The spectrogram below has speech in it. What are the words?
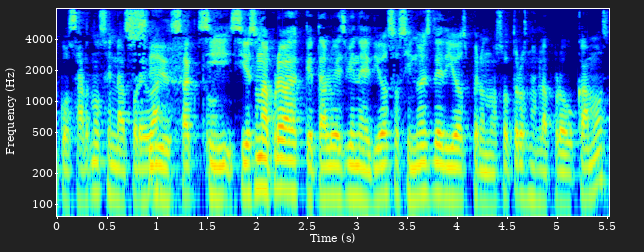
Gozarnos en la prueba. Sí, exacto. Si, si es una prueba que tal vez viene de Dios o si no es de Dios, pero nosotros nos la provocamos,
